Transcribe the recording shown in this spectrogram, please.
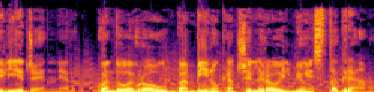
Kylie Jenner, quando avrò un bambino cancellerò il mio Instagram.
